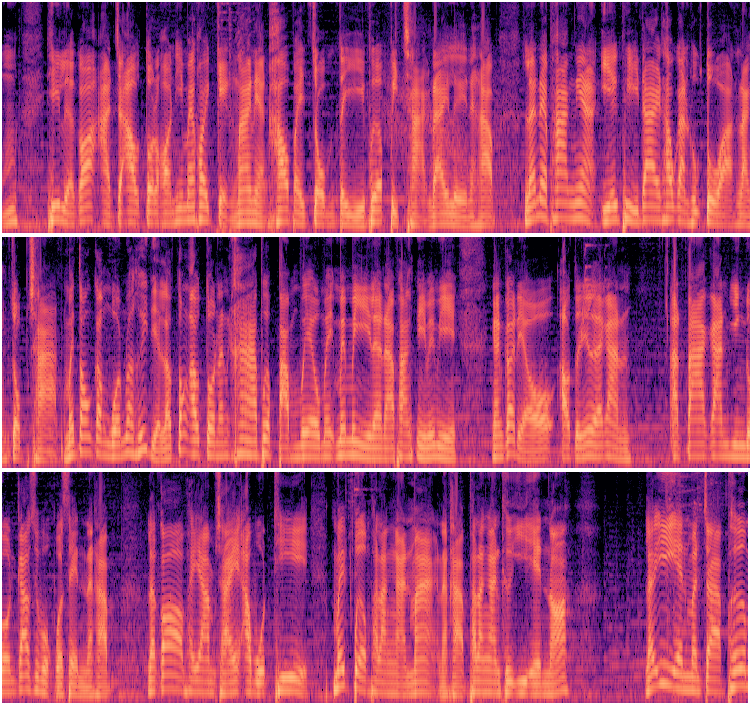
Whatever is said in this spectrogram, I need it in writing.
ม ที่เหลือก็อาจจะเอาตัวละครที่ไม่ค่อยเก่งมากเนี่ยเข้าไปโจมตีเพื่อปิดฉากได้เลยนะครับ และในภาคเนี่ย EXP ได้เท่ากันทุกตัวหลังจบฉาก ไม่ต้องกังวลว่าเฮ้ยเดี๋ยวเราต้องเอาตัวนั้นฆ่าเพื่อปั๊มเวลไม่ไม่ไม่มีแล้วนะภาคนี้ไม่มีงั้นก็เดี๋ยวเอาตัวนี้เลยแล้วกันอัตราการยิงโดน 96%นะครับ แล้วก็พยายามใช้อาวุธที่ไม่เปลืองพลังงานมากนะครับ พลังงานคือ EN เนาะ แล้ว EN มันจะเพิ่ม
